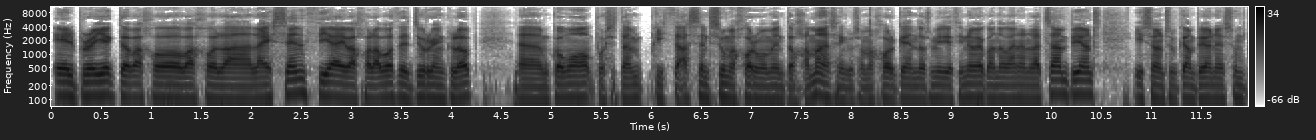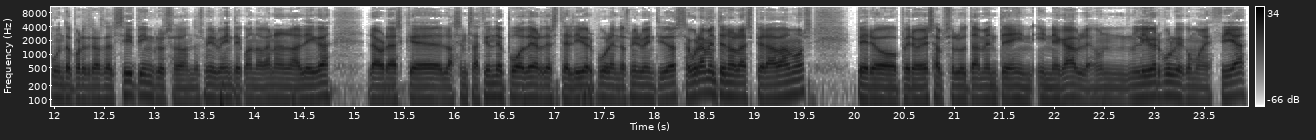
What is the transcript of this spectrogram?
el proyecto bajo, bajo la, la esencia y bajo la voz de Jürgen Klopp, em, como pues están quizás en su mejor momento jamás, incluso mejor que en 2019 cuando ganan la Champions y son subcampeones un punto por detrás del City, incluso en 2020 cuando ganan la Liga. La verdad es que la sensación de poder de este Liverpool en 2022 seguramente no la esperábamos, pero, pero es absolutamente in- innegable. Un Liverpool que, como decía,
